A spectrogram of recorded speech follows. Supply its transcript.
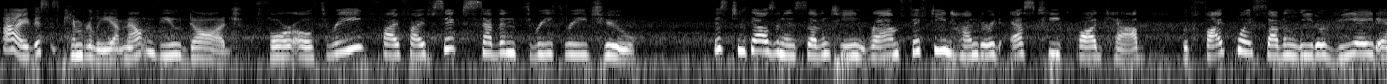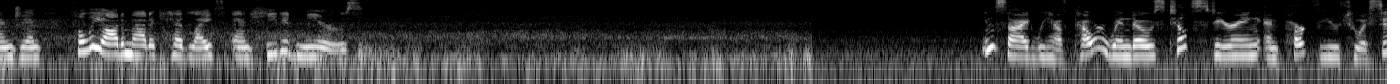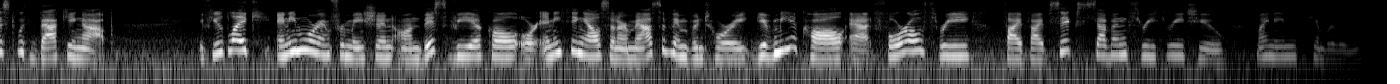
Hi, this is Kimberly at Mountain View Dodge, 403-556-7332. This 2017 Ram 1500 ST Quad Cab with 5.7 liter V8 engine, fully automatic headlights, and heated mirrors. Inside we have power windows, tilt steering, and park view to assist with backing up. If you'd like any more information on this vehicle or anything else in our massive inventory, give me a call at 403 556 7332. My name is Kimberly.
